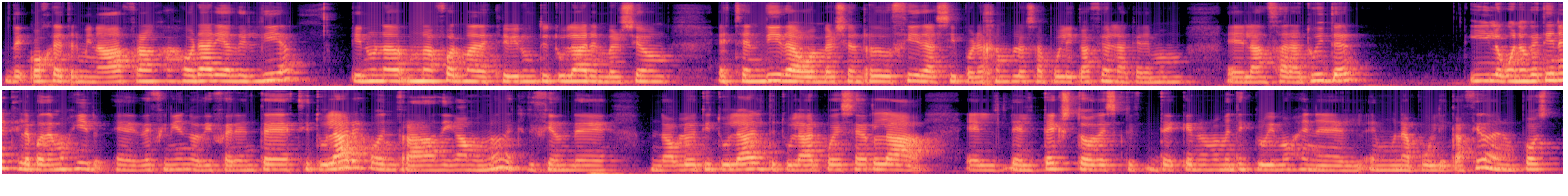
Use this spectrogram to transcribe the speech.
de, coge determinadas franjas horarias del día, tiene una, forma de escribir un titular en versión extendida o en versión reducida si por ejemplo esa publicación la queremos eh, lanzar a Twitter y lo bueno que tiene es que le podemos ir eh, definiendo diferentes titulares o entradas, digamos, ¿no? Descripción de, no hablo de titular, el titular puede ser la, el, texto de, que normalmente incluimos en, el, en, una publicación, en un post.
